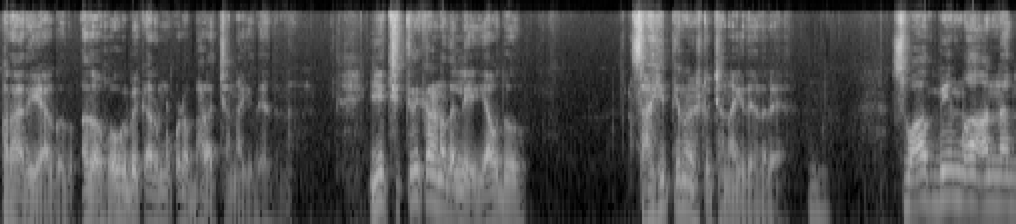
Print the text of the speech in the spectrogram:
ಪರಾರಿಯಾಗೋದು. ಅದು ಹೋಗಬೇಕಾದ್ರೂ ಕೂಡ ಬಹಳ ಚೆನ್ನಾಗಿದೆ ಅದನ್ನು. ಈ ಚಿತ್ರೀಕರಣದಲ್ಲಿ ಯಾವುದು ಸಾಹಿತ್ಯನೂ ಎಷ್ಟು ಚೆನ್ನಾಗಿದೆ ಅಂದರೆ ಸ್ವಾಭಿಮಾನದಲ್ಲಿ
